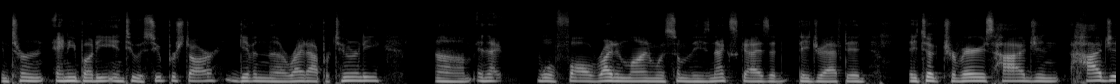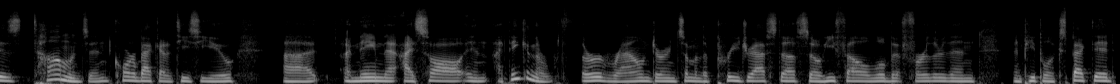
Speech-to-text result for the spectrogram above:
can turn anybody into a superstar given the right opportunity. Um, and that will fall right in line with some of these next guys that they drafted. They took Travarius Hodge and Hodges Tomlinson, cornerback out of TCU. Uh, a name that I saw in I think in the third round during some of the pre-draft stuff, so he fell a little bit further than than people expected.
